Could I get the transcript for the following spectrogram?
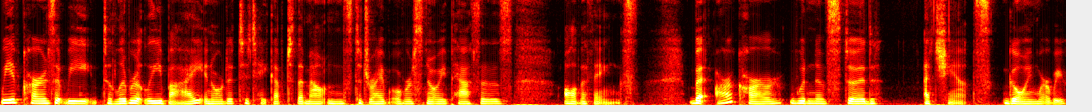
We have cars that we deliberately buy in order to take up to the mountains, to drive over snowy passes, all the things. But our car wouldn't have stood a chance going where we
